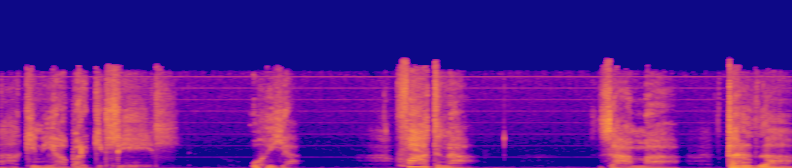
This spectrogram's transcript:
لكن يا برق الليل وهي فاتنا زعما ترضى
